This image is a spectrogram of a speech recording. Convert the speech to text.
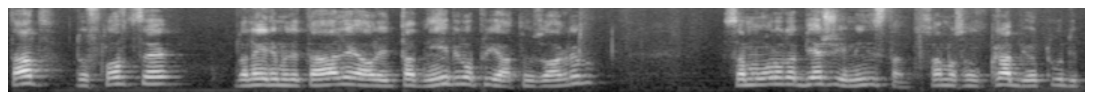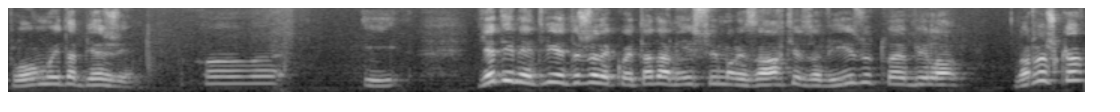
tad, doslovce, da ne idemo u detalje, ali tad nije bilo prijatno u Zagrebu, sam morao da bježim instant. Samo sam skrabio tu diplomu i da bježim. I jedine dvije države koje tada nisu imale zahtjev za vizu, to je bila Norveška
